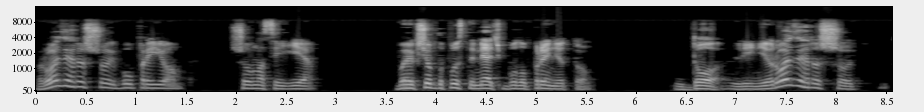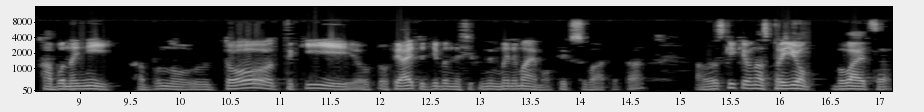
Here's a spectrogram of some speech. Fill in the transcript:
розіграшу і був прийом, що в нас і є. Бо якщо б, допустимо, м'яч було прийнято до лінії розіграшу, або на ній, або, ну, то такі OPI тоді би не, фік- ми не маємо фіксувати. Так? Але оскільки у нас прийом відбувається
